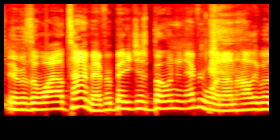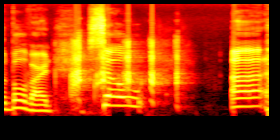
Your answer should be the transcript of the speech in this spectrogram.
It was a wild time. Everybody just boning everyone on Hollywood Boulevard. So, uh,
